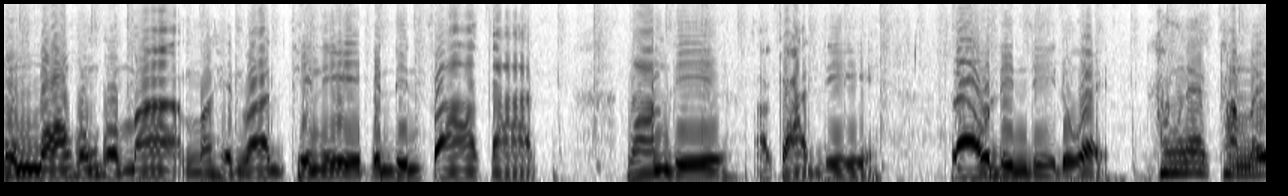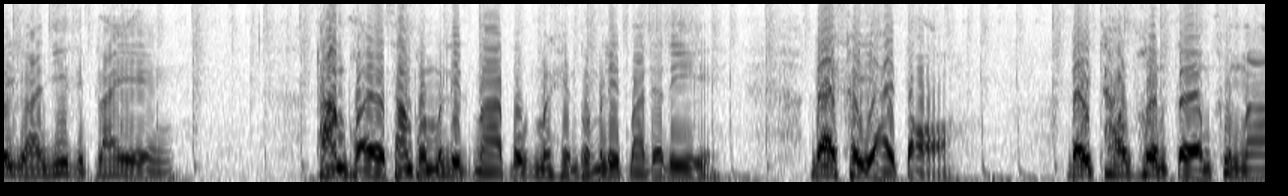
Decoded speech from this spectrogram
มุมมองของผมว่ามาเห็นว่าที่นี่เป็นดินฟ้าอากาศ น้ำดีอากาศดี แล้วดินดีด้วย ครั้งแรกทำไปประมาณ20ไร่เอง ทำเอ่อทำผลผลิตมาปุ๊บมันเห็นผลผลิตมาได้ดี ได้ขยายต่อ ได้เท่าเพิ่มเติมขึ้นมา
